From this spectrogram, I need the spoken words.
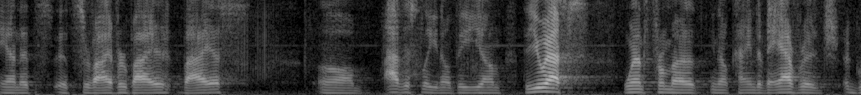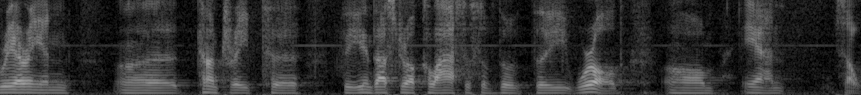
and it's, it's survivor bias. Um, obviously, you know, the, um, the US went from a, you know, kind of average agrarian uh, country to the industrial colossus of the, the world. Um, and so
